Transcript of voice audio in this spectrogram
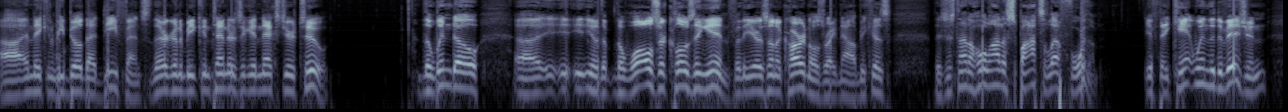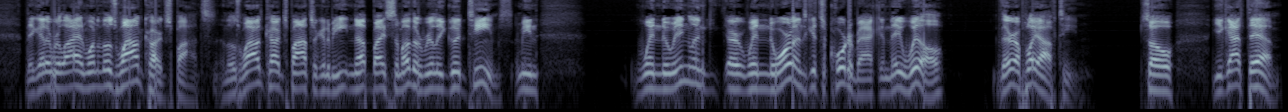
uh, and they can rebuild that defense. They're going to be contenders again next year, too. The window, uh, you know, the, the walls are closing in for the Arizona Cardinals right now because there's just not a whole lot of spots left for them. If they can't win the division, they got to rely on one of those wild card spots. And those wild card spots are going to be eaten up by some other really good teams. I mean, when New England or when New Orleans gets a quarterback, and they will, they're a playoff team. So you got them.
